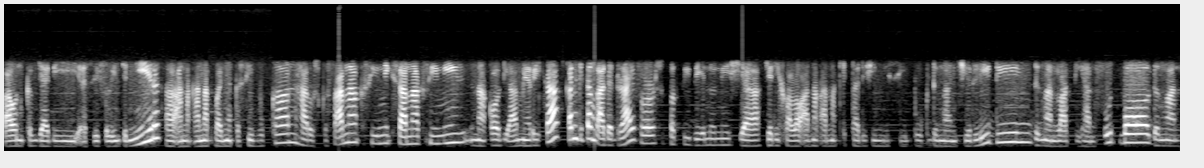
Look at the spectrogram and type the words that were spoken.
tahun kerja di eh, civil engineer, eh, anak-anak banyak kesibukan, harus ke sana, ke sini, ke sana, ke sini. Nah, kalau di Amerika kan kita nggak ada driver seperti di Indonesia. Jadi kalau anak-anak kita di sini sibuk dengan cheerleading, dengan latihan football, dengan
